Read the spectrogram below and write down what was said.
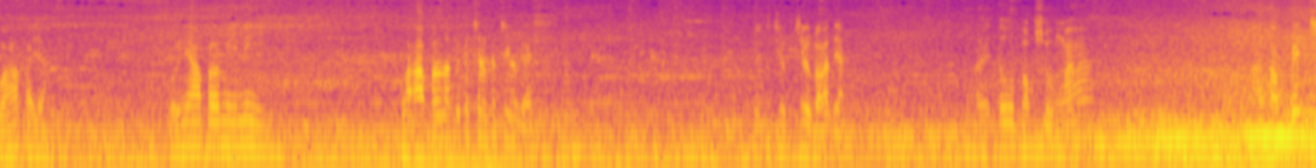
Buah apa ya? Oh ini apel mini. Buah apel tapi kecil-kecil guys. Ini kecil-kecil banget ya. Nah, itu boksunga atau peach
